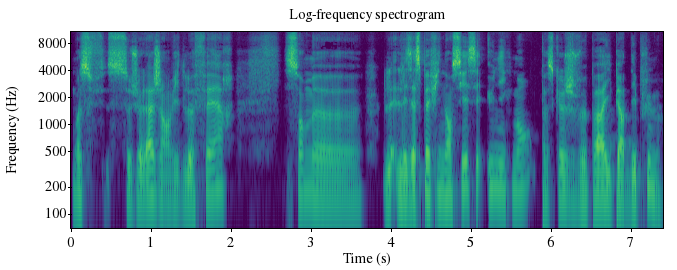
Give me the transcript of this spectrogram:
Moi, ce, jeu-là, j'ai envie de le faire sans me. Les aspects financiers, c'est uniquement parce que je veux pas y perdre des plumes.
